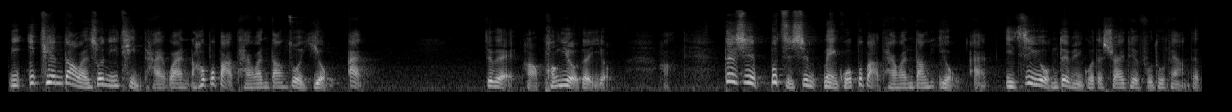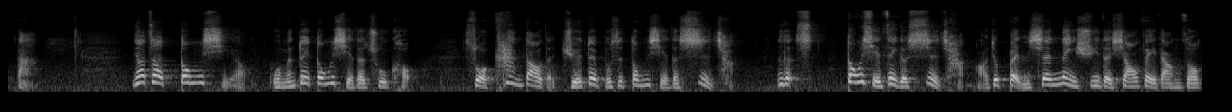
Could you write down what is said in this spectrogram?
你一天到晚说你挺台湾，然后不把台湾当作友岸，对不对？好，朋友的友，好。但是不只是美国不把台湾当友岸，以至于我们对美国的衰退幅度非常的大。你要知道东协哦，我们对东协的出口所看到的绝对不是东协的市场，那个东协这个市场啊，就本身内需的消费当中，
